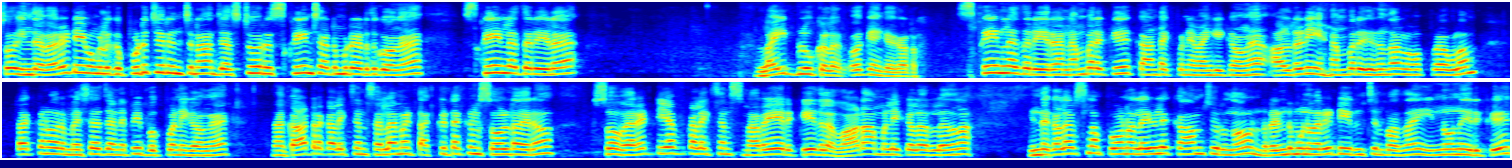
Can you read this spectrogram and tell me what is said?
ஸோ இந்த வெரைட்டி உங்களுக்கு பிடிச்சிருந்துச்சுன்னா ஜஸ்ட் ஒரு ஸ்க்ரீன்ஷாட் மட்டும் எடுத்துக்கோங்க. ஸ்க்ரீனில் தெரியல. லைட் ப்ளூ கலர் ஓகேங்க காட்டுறேன். ஸ்க்ரீனில் தெரியிற நம்பருக்கு காண்டாக்ட் பண்ணி வாங்கிக்கோங்க. ஆல்ரெடி என் நம்பர் இருந்தாலும் நோ ப்ராப்ளம் டக்குன்னு ஒரு மெசேஜ் அனுப்பி புக் பண்ணிக்கோங்க. நான் காட்டுற கலெக்ஷன்ஸ் எல்லாமே டக்கு டக்குன்னு சோல்ட் ஆயிரும். ஸோ வெரைட்டி ஆஃப் கலெக்ஷன்ஸ் நிறைய இருக்குது இதில் வாடாமல்லி கலர்லாம் இந்த கலர்ஸ்லாம் போன லைவ்லேயே காமிச்சிருந்தோம். ரெண்டு மூணு வெரைட்டி இருந்துச்சுன்னு பார்த்தா இன்னொன்று இருக்குது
